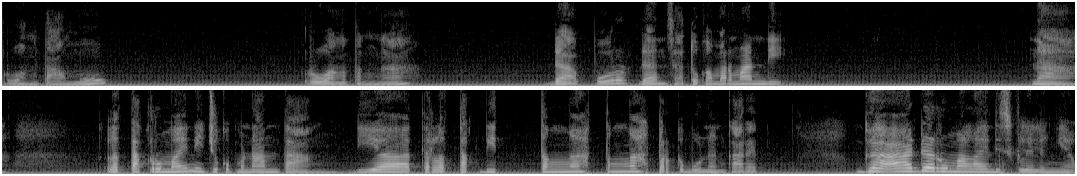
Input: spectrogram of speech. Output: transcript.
ruang tamu, ruang tengah, dapur, dan satu kamar mandi. Nah, letak rumah ini cukup menantang. Dia terletak di tengah-tengah perkebunan karet. Gak ada rumah lain di sekelilingnya,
